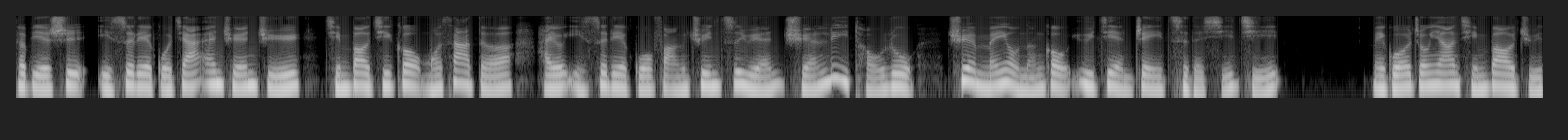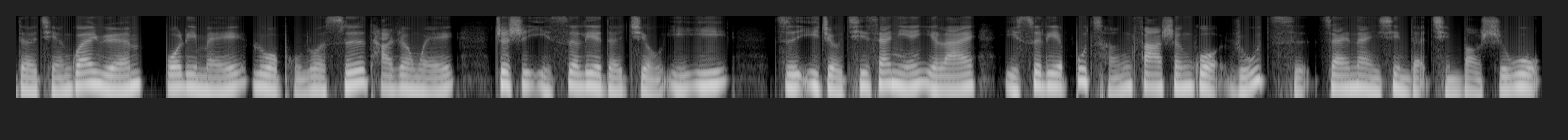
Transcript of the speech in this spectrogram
特别是以色列国家安全局、情报机构摩萨德，还有以色列国防军资源全力投入，却没有能够预见这一次的袭击。美国中央情报局的前官员波利梅洛普洛斯，他认为这是以色列的九一一。自一九七三年以来，以色列不曾发生过如此灾难性的情报失误。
